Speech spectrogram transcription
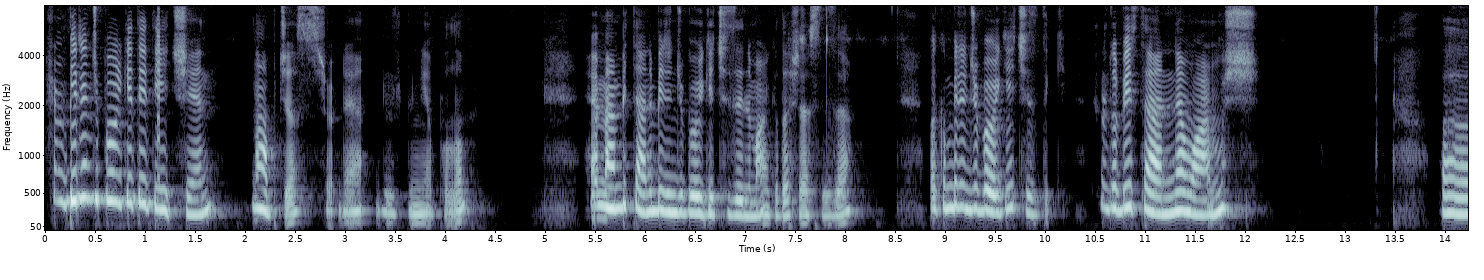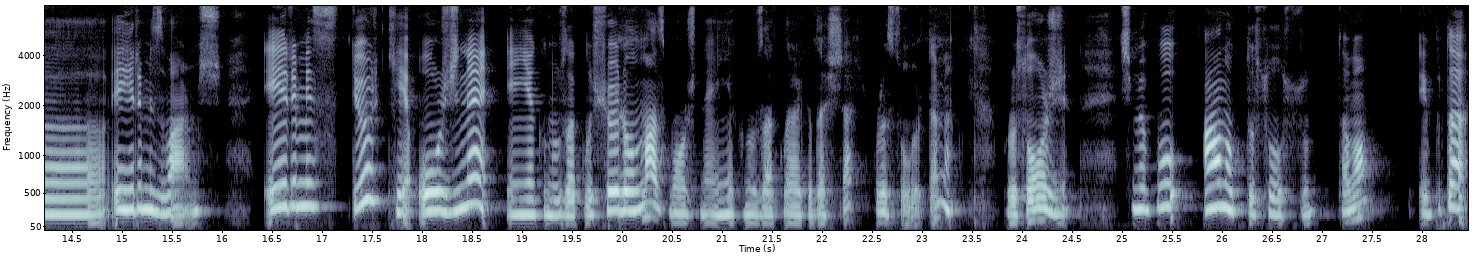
Şimdi birinci bölge dediği için ne yapacağız? Şöyle düzgün yapalım. Hemen bir tane birinci bölge çizelim arkadaşlar size. Bakın birinci bölgeyi çizdik. Şurada bir tane ne varmış? Ee, eğrimiz varmış. Eğrimiz diyor ki orijine en yakın uzaklığı şöyle olmaz mı orijine en yakın uzaklığı arkadaşlar? Burası olur değil mi? Burası orijin. Şimdi bu A noktası olsun. Tamam. E bu da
